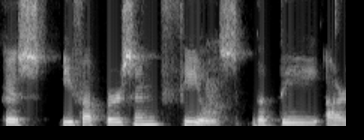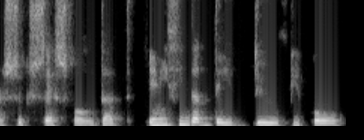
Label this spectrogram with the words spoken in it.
Because if a person feels that they are successful, that anything that they do, people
